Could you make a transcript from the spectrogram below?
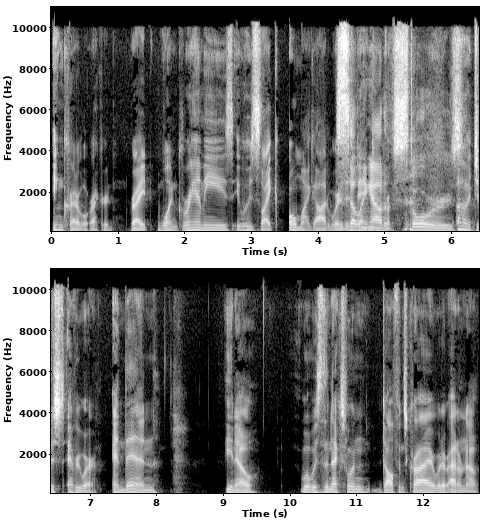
incredible record, right? Won Grammys. It was like oh my god, where did this selling band come out from? of stores Oh, just everywhere. And then, you know, what was the next one? Dolphins Cry or whatever. I don't know.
